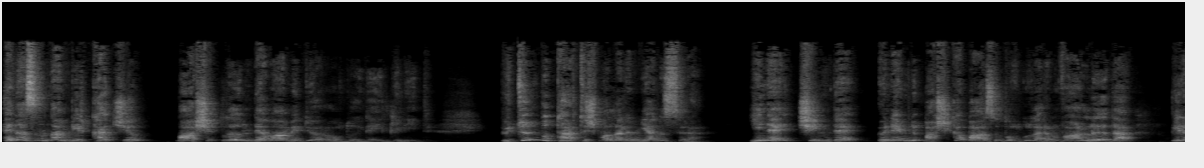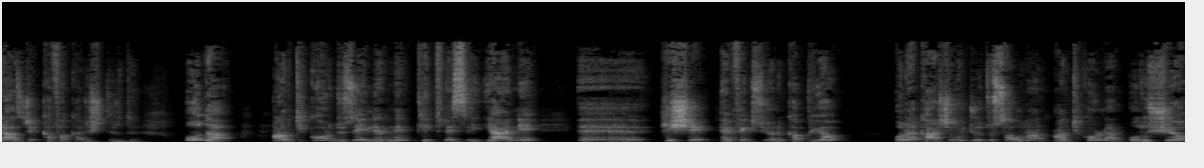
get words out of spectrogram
en azından birkaç yıl bağışıklığın devam ediyor olduğu ile ilgiliydi. Bütün bu tartışmaların yanı sıra yine Çin'de önemli başka bazı bulguların varlığı da birazcık kafa karıştırdı. O da antikor düzeylerinin titresi. Yani e, kişi enfeksiyonu kapıyor, ona karşı vücudu savunan antikorlar oluşuyor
